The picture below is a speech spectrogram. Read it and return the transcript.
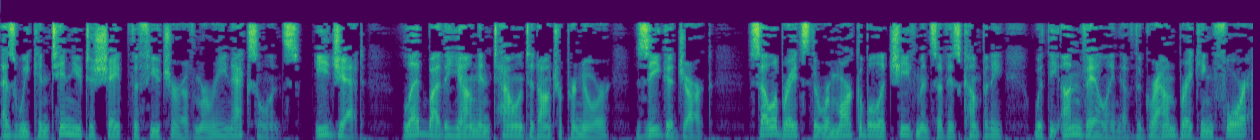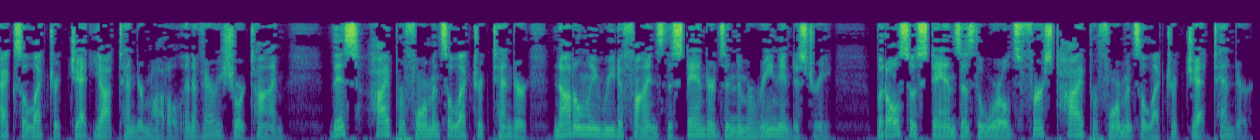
as we continue to shape the future of marine excellence. E-Jet, led by the young and talented entrepreneur Ziga Jarc, celebrates the remarkable achievements of his company with the unveiling of the groundbreaking 4X electric jet yacht tender model in a very short time. This high performance electric tender not only redefines the standards in the marine industry, but also stands as the world's first high performance electric jet tender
